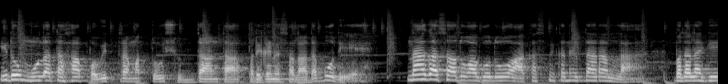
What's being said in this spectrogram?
ಇದು ಮೂಲತಃ ಪವಿತ್ರ ಮತ್ತು ಶುದ್ಧ ಅಂತ ಪರಿಗಣಿಸಲಾದ ಬೂದಿ. ನಾಗಸಾಧು ಆಗೋದು ಆಕಸ್ಮಿಕ ನಿರ್ಧಾರ ಅಲ್ಲ. ಬದಲಾಗಿ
